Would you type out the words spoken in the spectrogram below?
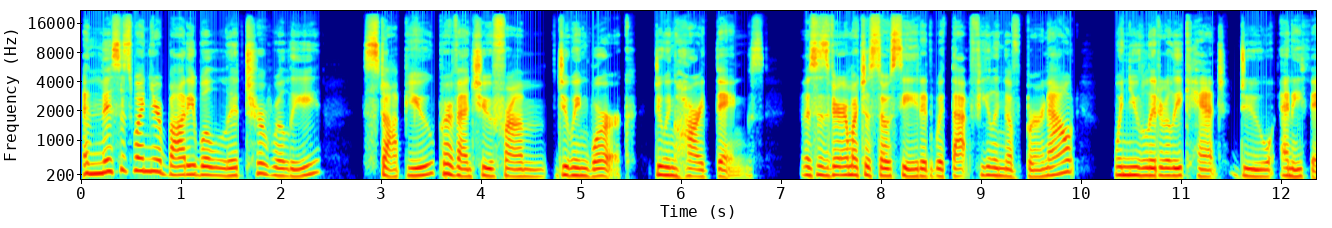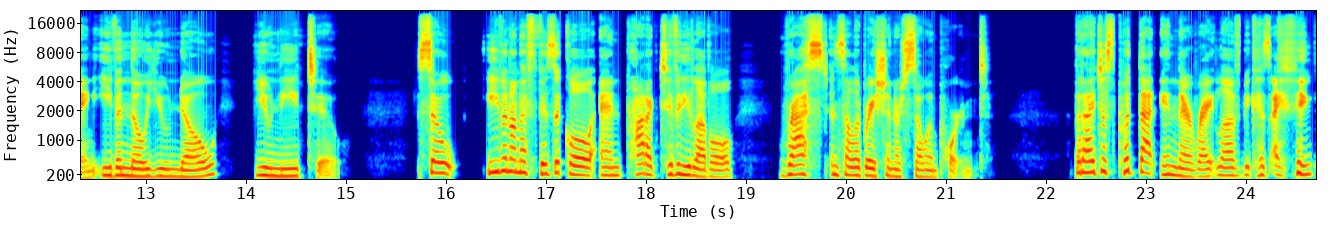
And this is when your body will literally stop you, prevent you from doing work, doing hard things. This is very much associated with that feeling of burnout when you literally can't do anything, even though you know you need to. So, even on a physical and productivity level, rest and celebration are so important. But I just put that in there, right, love? Because I think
